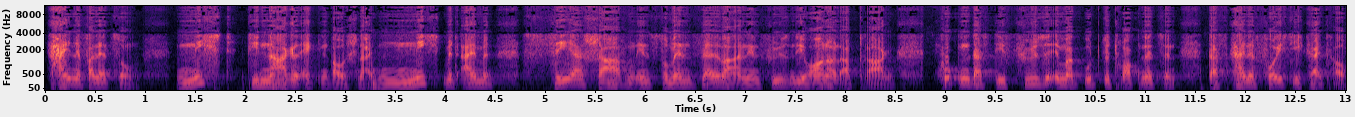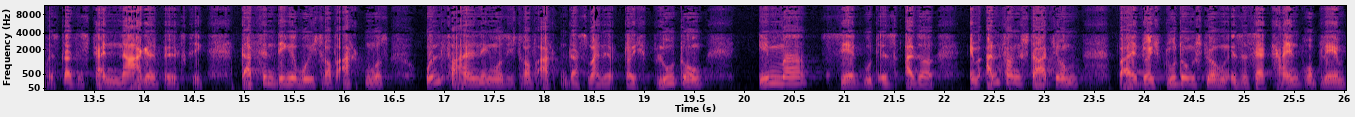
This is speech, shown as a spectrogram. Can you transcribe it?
keine Verletzung, nicht die Nagelecken rausschneiden, nicht mit einem sehr scharfen Instrument selber an den Füßen die Hornhaut abtragen, gucken, dass die Füße immer gut getrocknet sind, dass keine Feuchtigkeit drauf ist, dass ich keinen Nagelpilz kriege. Das sind Dinge, wo ich darauf achten muss und vor allen Dingen muss ich darauf achten, dass meine Durchblutung immer sehr gut ist. Also im Anfangsstadium bei Durchblutungsstörungen ist es ja kein Problem.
